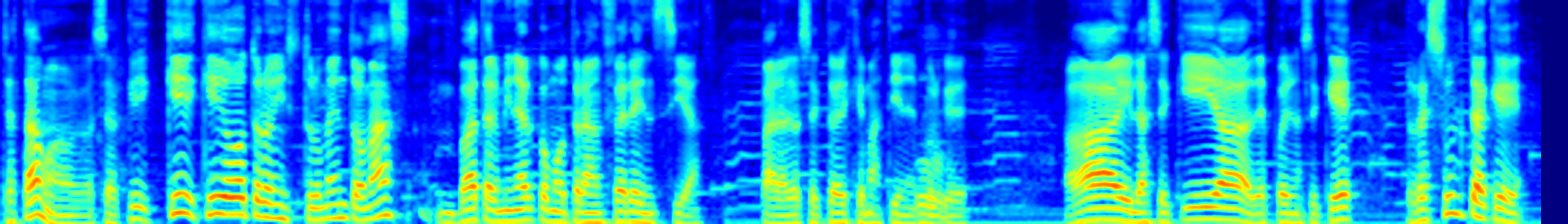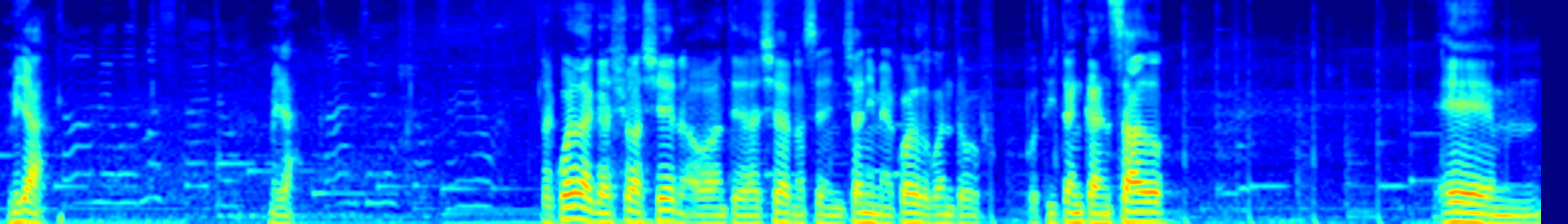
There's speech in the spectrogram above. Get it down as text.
ya estamos. O sea, ¿qué, qué otro instrumento más va a terminar como transferencia? para los sectores que más tienen. Uh. Porque, ay, la sequía, después no sé qué. Resulta que, mirá, mirá. Recuerda que yo ayer, o antes de ayer, no sé, ya ni me acuerdo cuánto, pues estoy tan cansado. Em,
